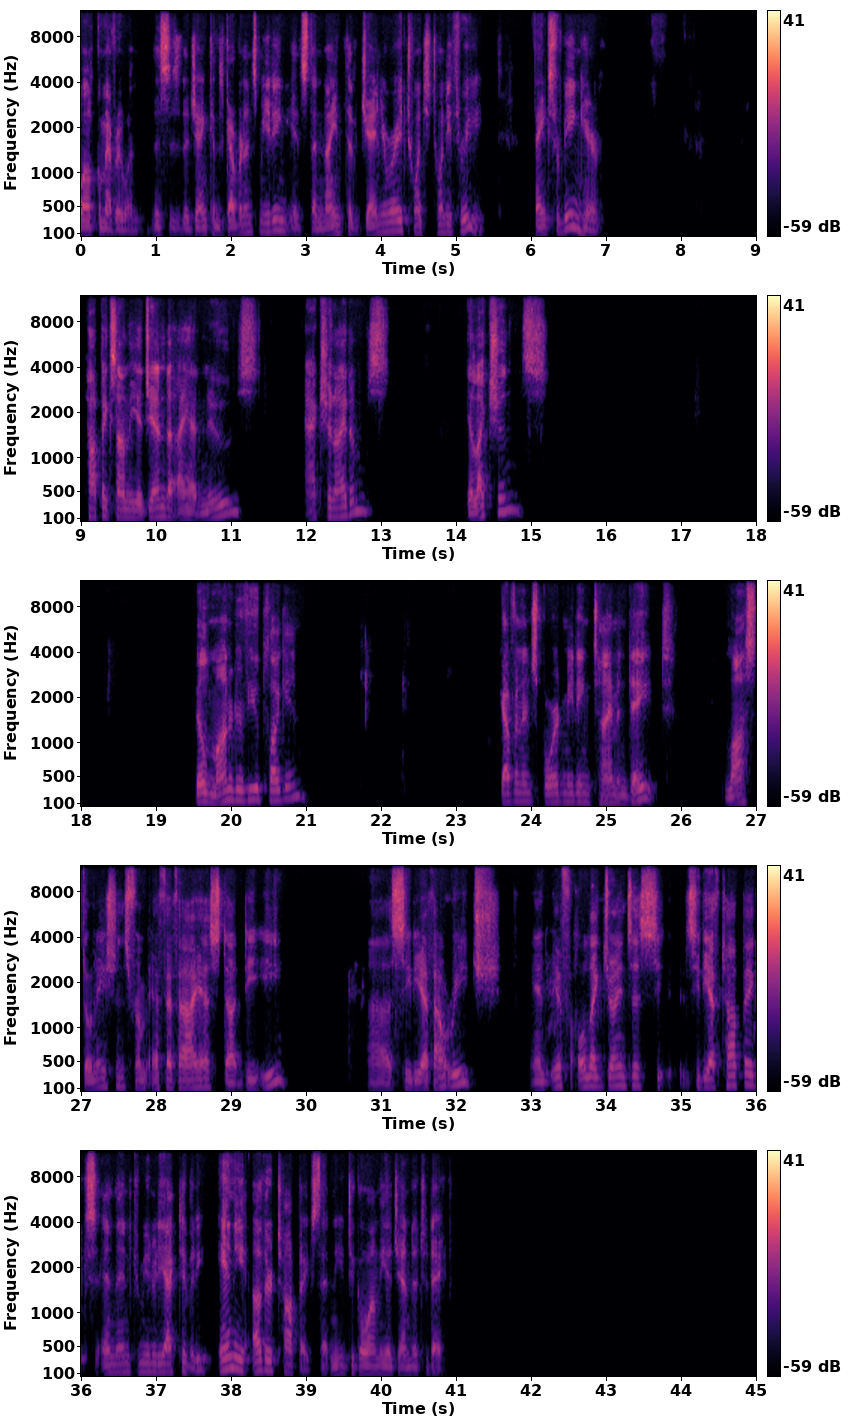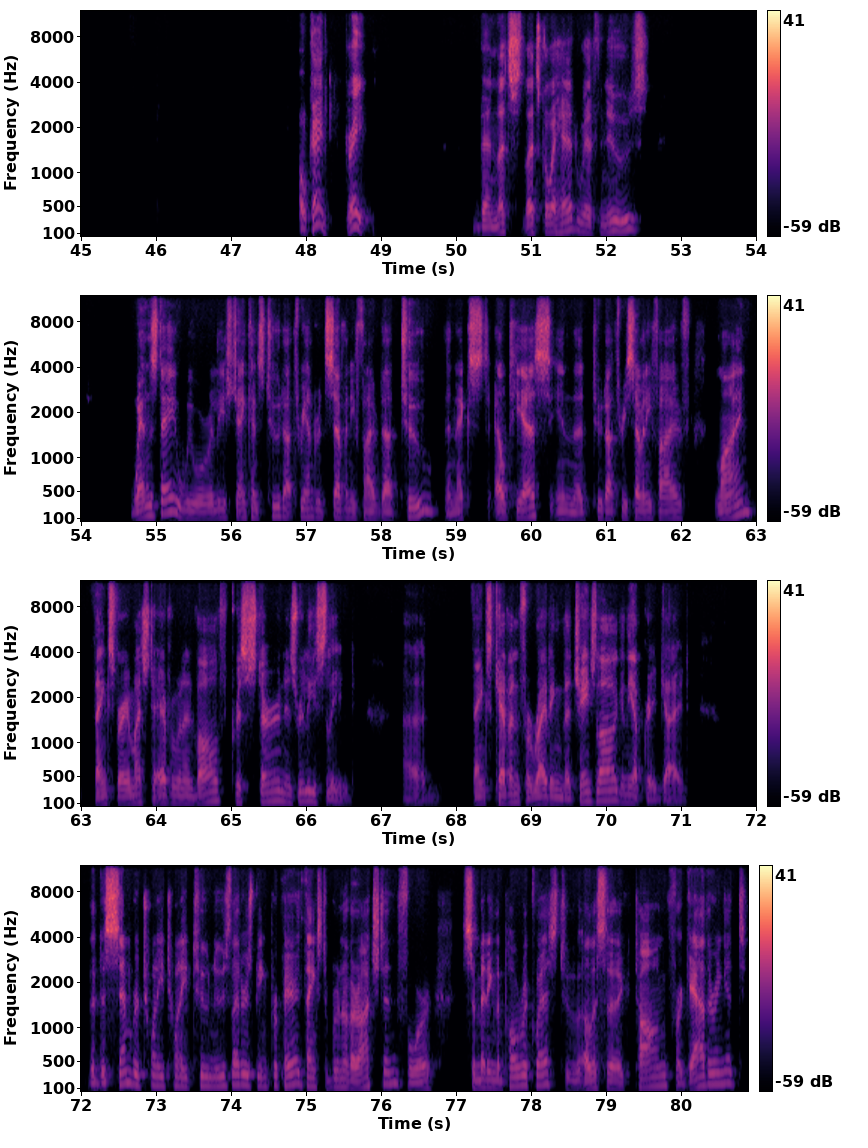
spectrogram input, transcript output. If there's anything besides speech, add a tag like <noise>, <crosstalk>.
Welcome, everyone. This is the Jenkins Governance Meeting. It's the 9th of January, twenty twenty-three. Thanks for being here. Topics on the agenda, I had news, action items, elections, build monitor view plugin, governance board meeting time and date, lost donations from ffis.de, uh, CDF outreach, and if Oleg joins us, CDF topics, and then community activity. Any other topics that need to go on the agenda today? Okay, great. Then let's, let's go ahead with news. Wednesday, we will release Jenkins 2.375.2, the next LTS in the 2.375 line. Thanks very much to everyone involved. Chris Stern is release lead. Uh, Thanks, Kevin, for writing the changelog and the upgrade guide. The December 2022 newsletter is being prepared. Thanks to Bruno Verachten for submitting the pull request, to Alyssa Tong for gathering it,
